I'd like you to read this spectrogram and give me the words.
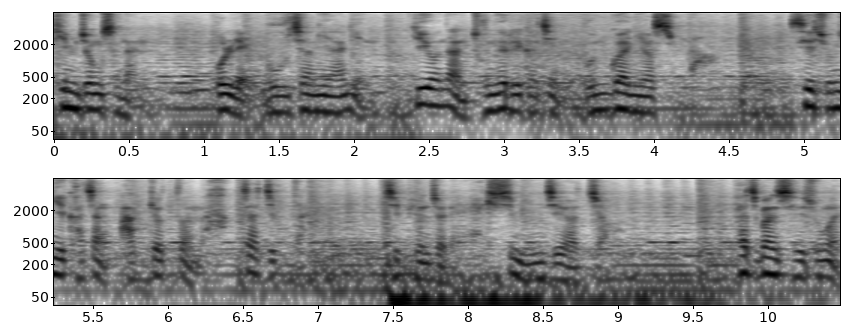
김종서는 본래 무장이 아닌 뛰어난 두뇌를 가진 문관이었습니다. 세종이 가장 아꼈던 학자 집단, 집현전의 핵심 인재였죠. 하지만 세종은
